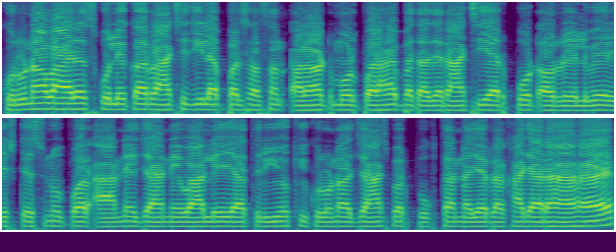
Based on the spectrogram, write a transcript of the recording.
कोरोना वायरस को लेकर रांची जिला प्रशासन अलर्ट मोड पर है। बता दें, रांची एयरपोर्ट और रेलवे स्टेशनों पर आने जाने वाले यात्रियों की कोरोना जाँच पर पुख्ता नज़र रखा जा रहा है।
